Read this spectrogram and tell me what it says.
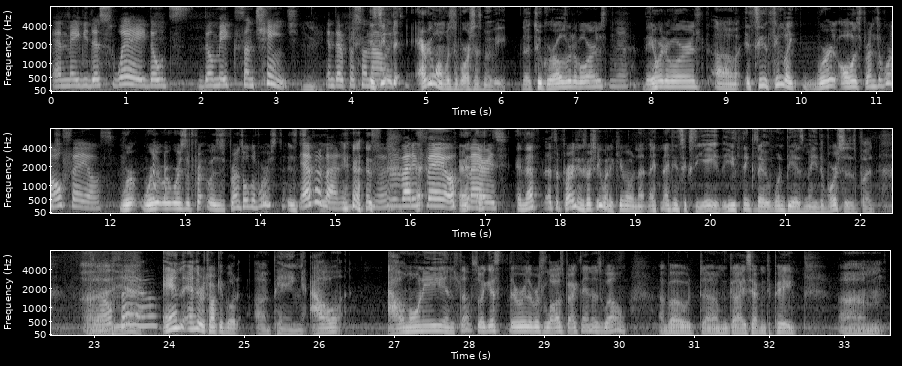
and maybe this way they'll they'll make some change hmm. in their personality. It seemed everyone was divorced in this movie. The two girls were divorced. Yeah. They were divorced. Uh, it seemed it seemed like were all his friends divorced. all fails Were were, were was the fri- was his friends all divorced? Is, everybody Yes. everybody fail And- marriage And, and that, that's surprising, especially when it came out in 1968. You think there wouldn't be as many divorces, but all yeah. fail And and they were talking about uh, paying al- alimony and stuff. So I guess there were there was laws back then as well about um, guys having to pay. Um,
